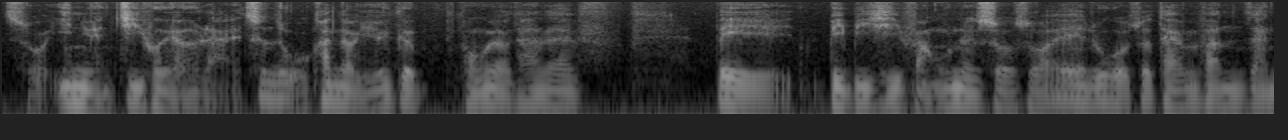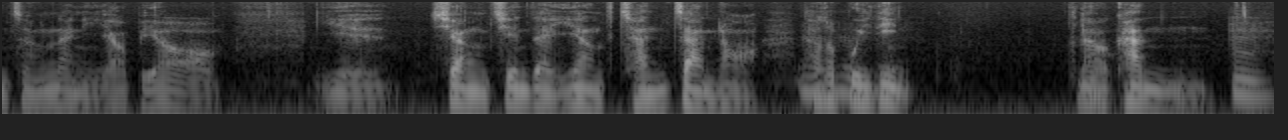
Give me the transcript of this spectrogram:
所因缘际会而来。甚至我看到有一个朋友他在被 BBC 访问的时候说：“哎，如果说台湾发生战争，那你要不要也像现在一样参战哦？”他说不一定，那要看嗯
